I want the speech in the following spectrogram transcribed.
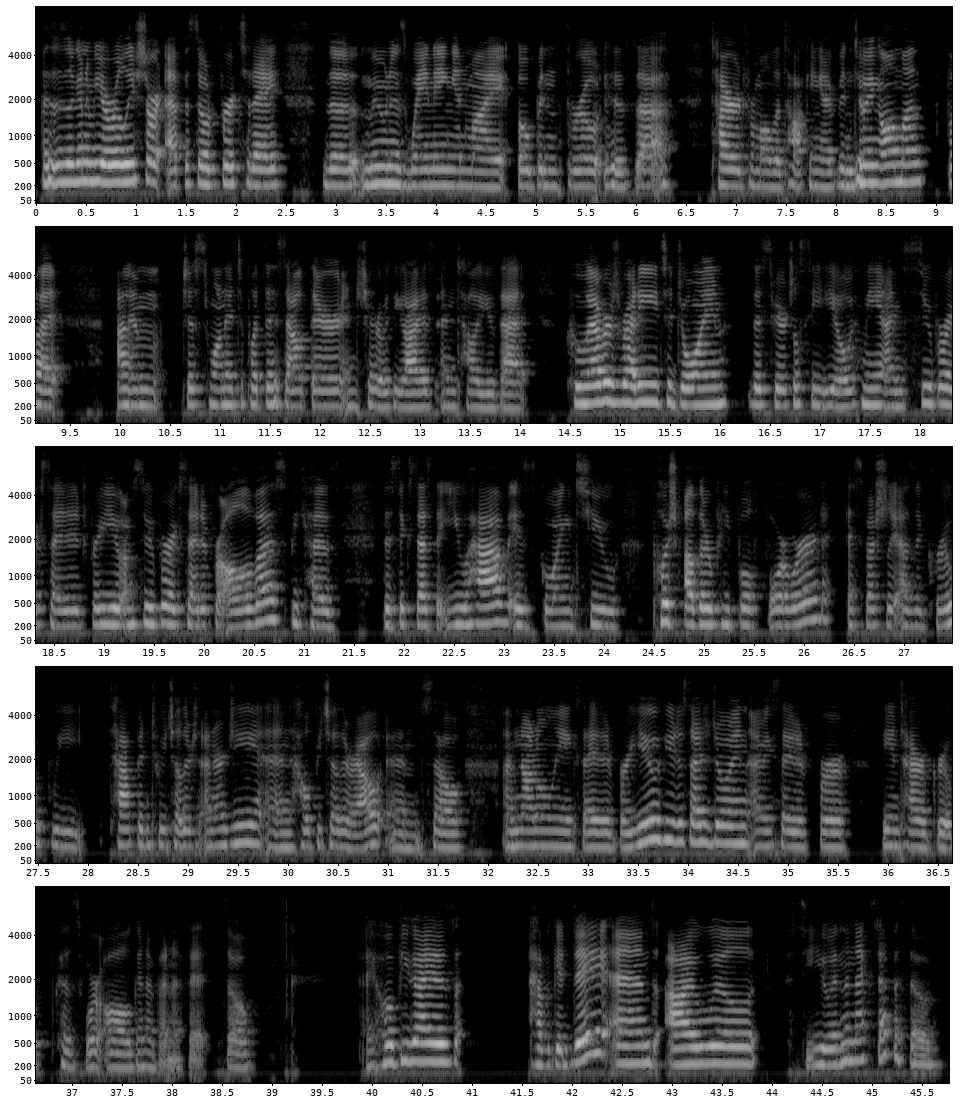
this is going to be a really short episode for today. The moon is waning and my open throat is uh, tired from all the talking I've been doing all month, but I'm just wanted to put this out there and share it with you guys and tell you that whoever's ready to join the spiritual CEO with me, I'm super excited for you. I'm super excited for all of us because the success that you have is going to push other people forward, especially as a group. We tap into each other's energy and help each other out. And so I'm not only excited for you if you decide to join, I'm excited for the entire group because we're all going to benefit. So I hope you guys have a good day and I will see you in the next episode.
